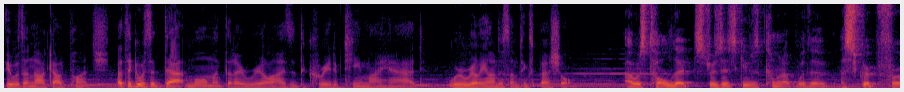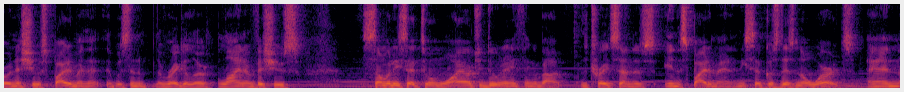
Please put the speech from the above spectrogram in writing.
It was a knockout punch. I think it was at that moment that I realized that the creative team I had were really onto something special. I was told that Straczynski was coming up with a, a script for an issue of Spider-Man that it was in the regular line of issues. Somebody said to him, why aren't you doing anything about the trade centers in Spider-Man? And he said, because there's no words. And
